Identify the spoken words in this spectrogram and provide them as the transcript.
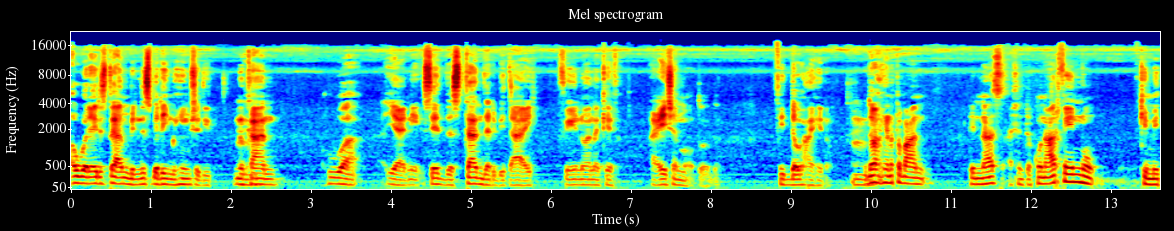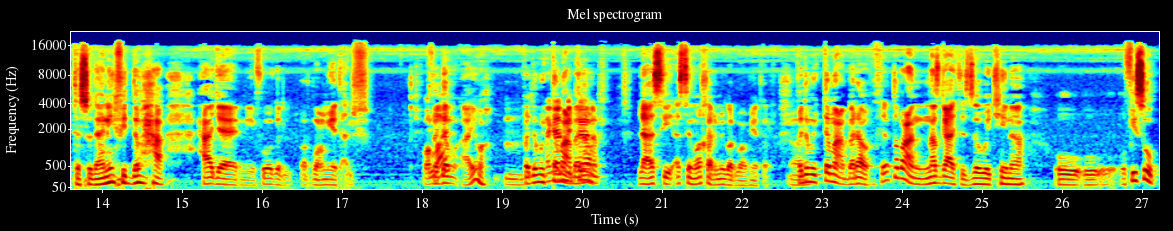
أول عريس كان بالنسبة لي مهم شديد. انه. كان هو يعني سيد ستاندر بتاعي في إنه أنا كيف أعيش الموضوع ده في الدوحة هنا. مم. الدوحة هنا طبعا للناس عشان تكون عارفين إنه كمية السودانيين في الدوحة حاجة يعني فوق ال 400 ألف. والله؟ فده أيوه. مم. فده مجتمع 200 لا أسي أسي مؤخر 400 ألف. آه. فده مجتمع براو طبعا الناس قاعدة تتزوج هنا و... و... وفي سوق.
